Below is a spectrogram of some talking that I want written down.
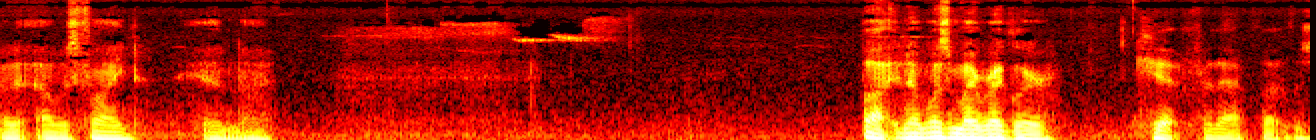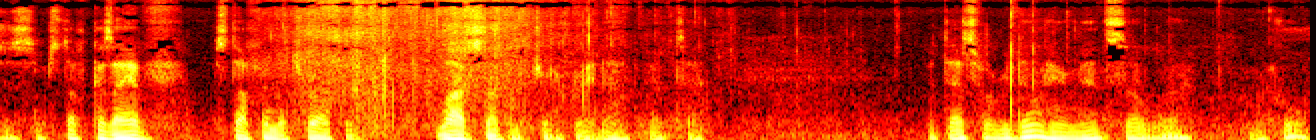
But I was fine, and uh, but and it wasn't my regular kit for that, but it was just some stuff because I have stuff in the truck, a lot of stuff in the truck right now. But uh, but that's what we're doing here, man. So uh, we're cool.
